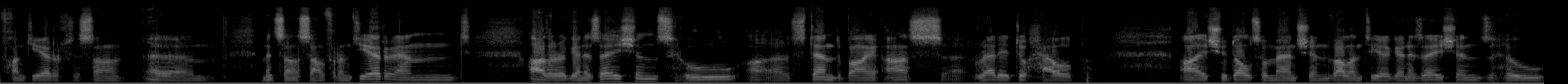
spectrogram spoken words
Frontières Sans, um, Médecins Sans Frontières and other organizations who uh, stand by us uh, ready to help. I should also mention volunteer organizations who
